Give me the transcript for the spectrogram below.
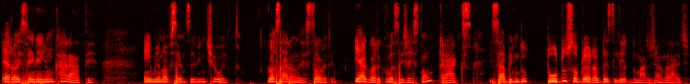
Herói Sem Nenhum Caráter, em 1928. Gostaram da história? E agora que vocês já estão craques e sabendo tudo sobre o herói brasileiro do Mário de Andrade,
